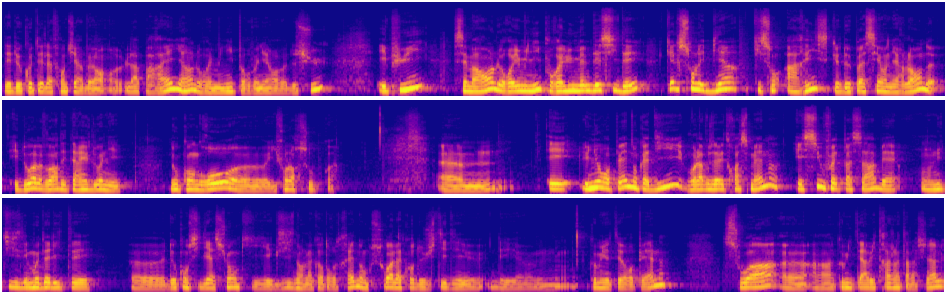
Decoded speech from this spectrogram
des deux côtés de la frontière. Ben, là, pareil, hein, le Royaume-Uni peut revenir euh, dessus. Et puis, c'est marrant, le Royaume-Uni pourrait lui-même décider quels sont les biens qui sont à risque de passer en Irlande et doivent avoir des tarifs douaniers. Donc, en gros, ils font leur soupe, quoi. et l'Union européenne donc a dit voilà, vous avez trois semaines, et si vous faites pas ça, ben, on utilise les modalités euh, de conciliation qui existent dans l'accord de retrait, donc soit la Cour de justice des, euh, communautés européennes, soit euh, un comité d'arbitrage international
